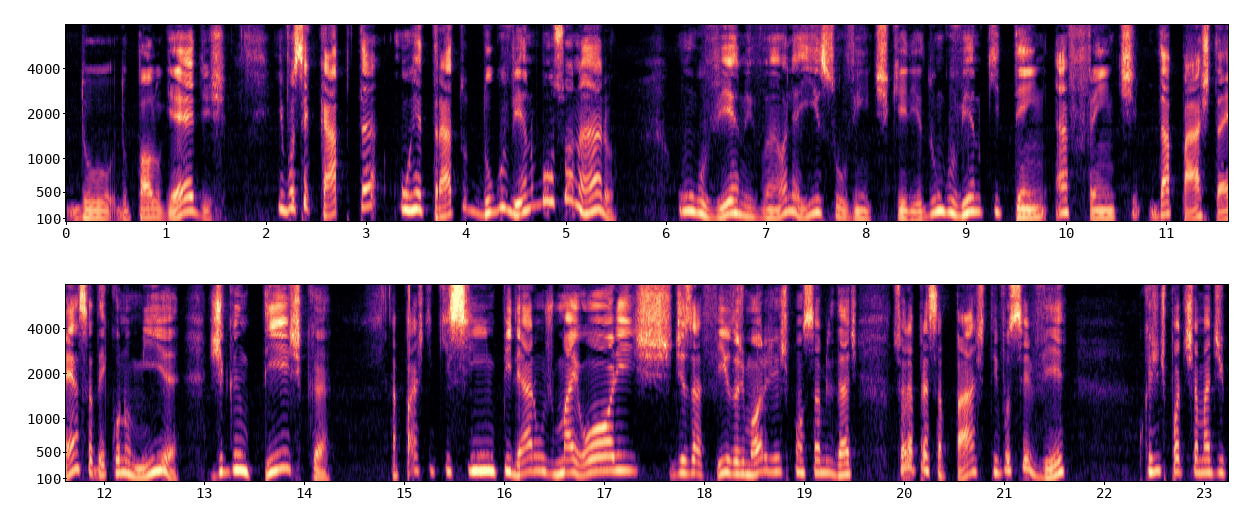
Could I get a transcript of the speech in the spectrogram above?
do, do Paulo Guedes e você capta o retrato do governo Bolsonaro. Um governo, Ivan, olha isso, ouvinte querido, um governo que tem à frente da pasta, essa da economia, gigantesca, a pasta em que se empilharam os maiores desafios, as maiores responsabilidades. Você olha para essa pasta e você vê o que a gente pode chamar de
